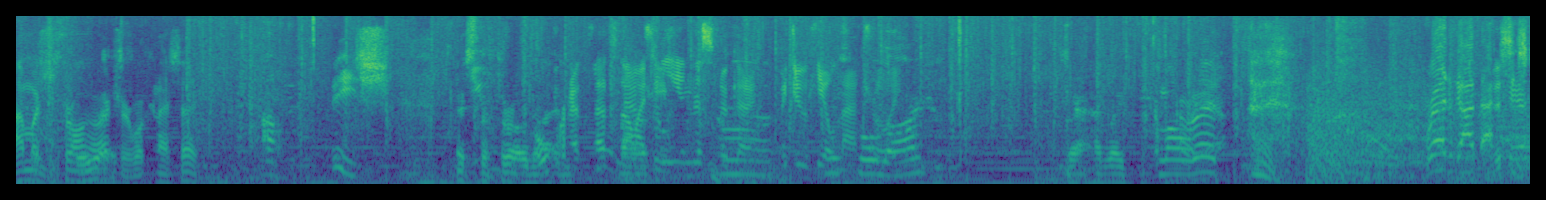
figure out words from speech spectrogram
I'm a strong archer. What can I say? Oh. Eesh. It's the throw button. Oh, crap, that's not my team. this? Okay, I do heal naturally. Yeah, I like. Come on, Red. Oh, Red got back This here. is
